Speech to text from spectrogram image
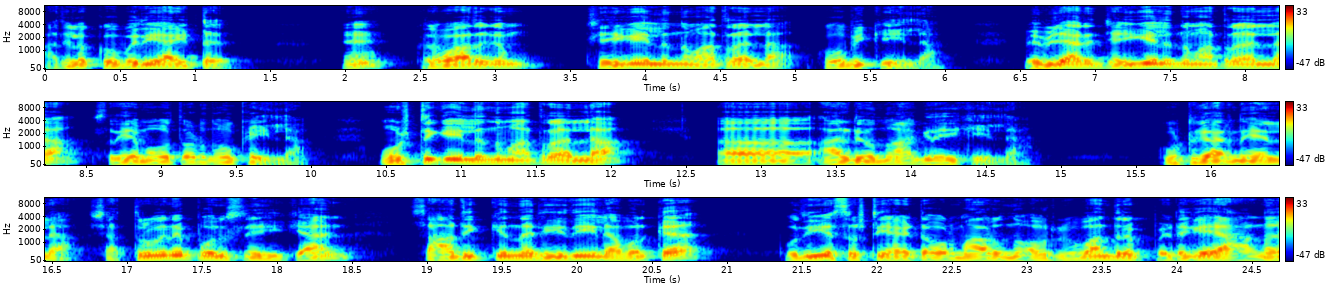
അതിലൊക്കെ ഉപരിയായിട്ട് കൊലപാതകം ചെയ്യുകയില്ലെന്ന് മാത്രമല്ല കോപിക്കുകയില്ല വ്യഭിചാരം ചെയ്യുകയില്ലെന്ന് മാത്രമല്ല സ്ത്രീയെ മുഖത്തോട് നോക്കുകയില്ല മോഷ്ടിക്കുകയില്ലെന്ന് മാത്രമല്ല ആരുടെ ഒന്നും ആഗ്രഹിക്കുകയില്ല കൂട്ടുകാരനെയല്ല ശത്രുവിനെ പോലും സ്നേഹിക്കാൻ സാധിക്കുന്ന രീതിയിൽ അവർക്ക് പുതിയ സൃഷ്ടിയായിട്ട് അവർ മാറുന്നു അവർ രൂപാന്തരപ്പെടുകയാണ്.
